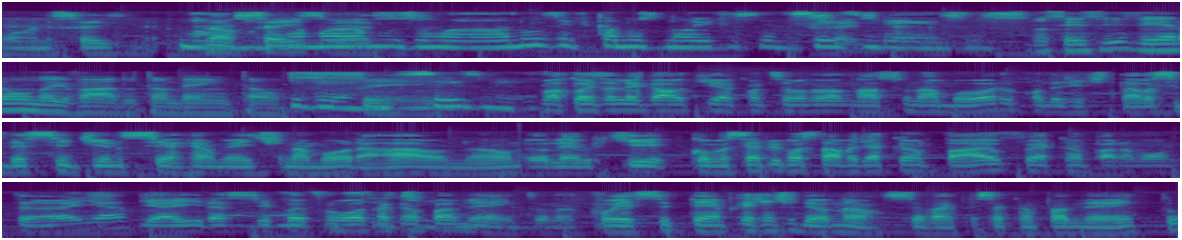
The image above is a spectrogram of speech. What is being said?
Um ano e seis meses. Não, Não seis meses. um ano e ficamos noivos seis, seis meses. meses. Vocês viveram o noivado também, então? Vivemos, Sim. seis meses. Uma coisa legal que aconteceu no nosso namoro, quando a gente tava se decidindo se ia realmente namorar ou não. Eu lembro que, como eu sempre gostava de acampar, eu fui acampar na montanha e aí Iraci foi para um outro acampamento, né? Foi esse tempo que a gente deu. Não, você vai para esse acampamento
